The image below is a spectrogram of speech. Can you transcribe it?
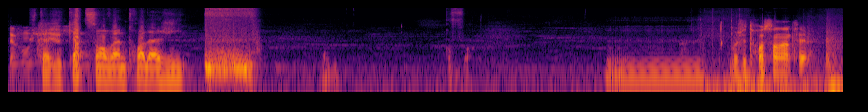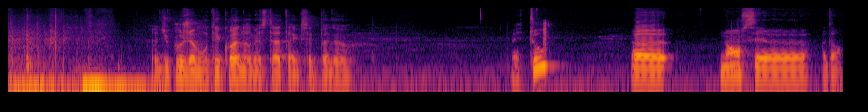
Putain, j'ai hier. 423 d'agi. Trop fort. Hmm. Moi j'ai 300 d'intel. Et Du coup, j'ai monté quoi dans mes stats avec cette panneau Mais tout? Euh, Non, c'est. Euh... Attends.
